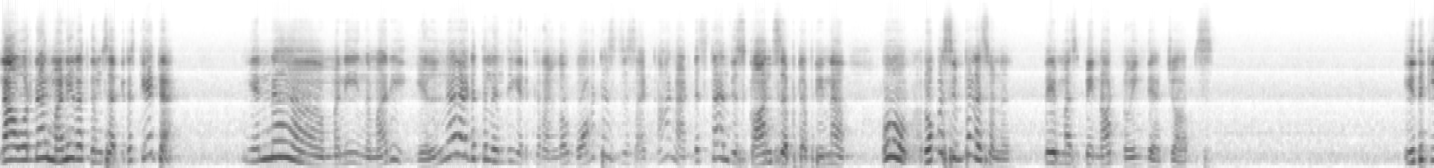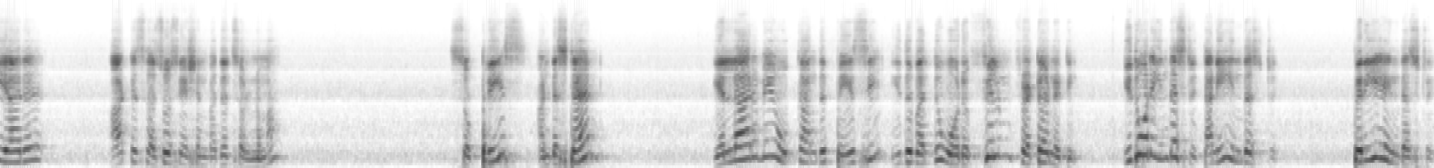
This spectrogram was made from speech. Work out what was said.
நான் ஒரு நாள் மணிரத்னம் சார் கிட்ட கேட்டேன் என்ன மணி? இந்த மாதிரி எல்லா இடத்துல இருந்து எடுக்கிறாங்க. What is this I can understand this concept அப்படின்னா ஓ ரொம்ப சிம்பிளாக சொன்னார் they must be not knowing their jobs இதுக்கு யாரு? ஆர்டிஸ்ட் அசோசியேஷன் பதில் சொல்லணுமா? ஸோ ப்ளீஸ் அண்டர்ஸ்டாண்ட் எல்லாருமே உட்காந்து பேசி இது வந்து ஒரு ஃபில்ம் ஃப்ரெட்டர்னிட்டி இது ஒரு இண்டஸ்ட்ரி தனி இண்டஸ்ட்ரி பெரிய இண்டஸ்ட்ரி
